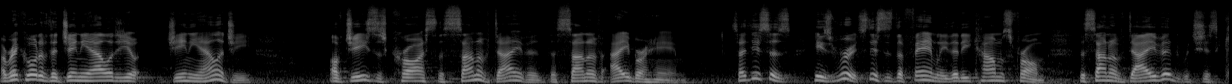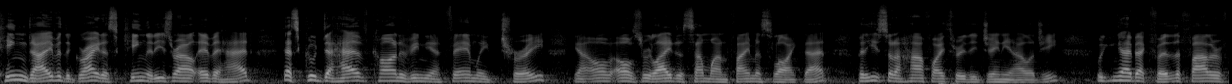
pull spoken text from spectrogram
A record of the genealogy, genealogy of Jesus Christ, the son of David, the son of Abraham. So, this is his roots. This is the family that he comes from. The son of David, which is King David, the greatest king that Israel ever had. That's good to have kind of in your family tree. You know, I was related to someone famous like that, but he's sort of halfway through the genealogy. We can go back further. The father of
